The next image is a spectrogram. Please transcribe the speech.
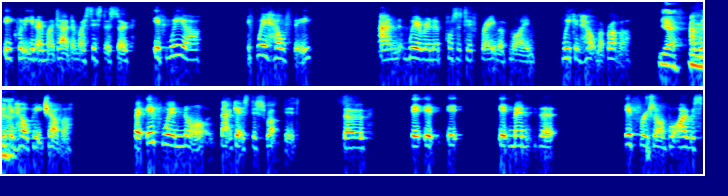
equally, you know, my dad and my sister. So if we are, if we're healthy and we're in a positive frame of mind, we can help my brother. Yeah. And we yeah. can help each other. But if we're not, that gets disrupted. So it, it, it, it meant that if, for example, I was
